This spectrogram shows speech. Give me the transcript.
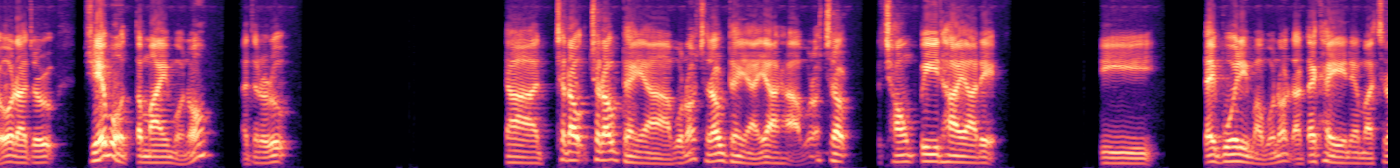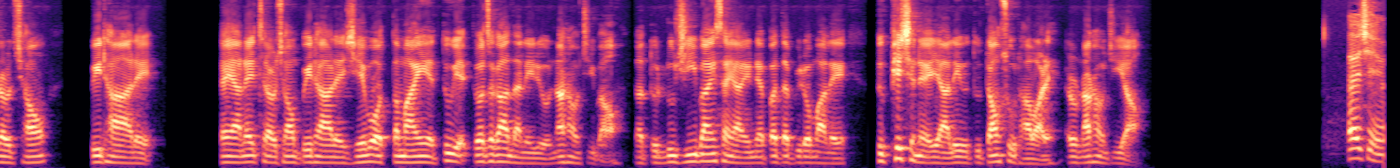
တော့ဒါကျွန်တော်တို့ရဲဘော်တမိုင်းပေါ့နော်အဲကျွန်တော်တို့ ဒါ6တော့6တော့ဒဏ်ရာပေါ့နော်6တော့ဒဏ်ရာရထားတာပေါ့နော်6တော့တစ်ချောင်းပေးထားရတဲ့ဒီတိုက်ပွဲတွေမှာပေါ့နော်ဒါတိုက်ခိုက်ရေးထဲမှာ6တော့တစ်ချောင်းပေးထားရတဲ့ဒဏ်ရာနဲ့6တော့ချောင်းပေးထားရတဲ့ရဲဘော်တမိုင်းရဲ့သူ့ရဲ့ပြောစကားတန်လေးတွေကိုနားထောင်ကြည့်ပါအောင်ဒါသူလူကြီးပိုင်းဆိုင်ရာတွေနဲ့ပတ်သက်ပြီးတော့မှလည်းသူဖြစ်ချင်တဲ့အရာလေးကိုသူတောင်းဆိုထားပါတယ်အဲ့တော့နားထောင်ကြည့်အောင်အဲ့အချိန်က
